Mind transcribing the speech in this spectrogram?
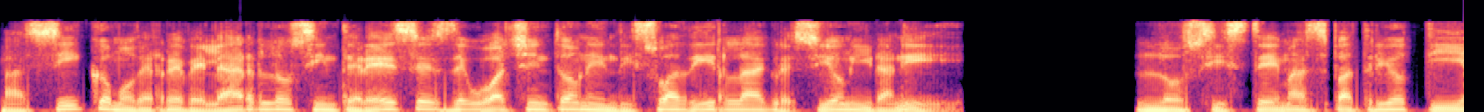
así como de revelar los intereses de Washington en disuadir la agresión iraní. Los sistemas Patriot y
